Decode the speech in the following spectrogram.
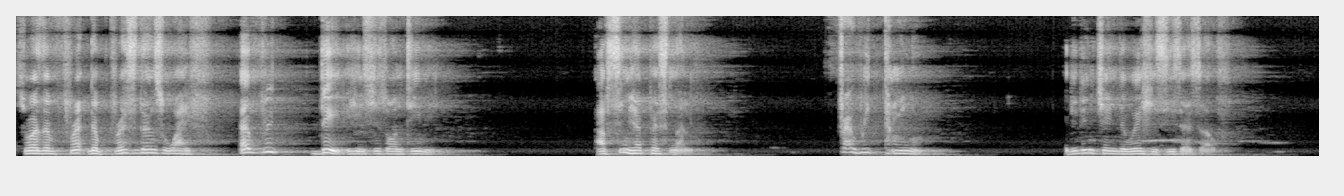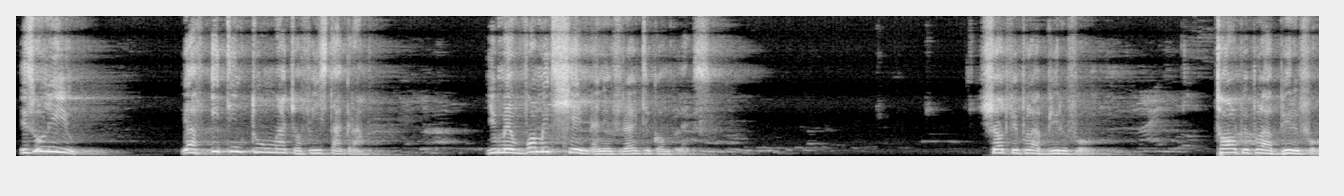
She was the, the president's wife. Every day he, she's on TV. I've seen her personally. Very tiny. It didn't change the way she sees herself. It's only you. You have eaten too much of Instagram. You may vomit shame and inferiority complex. Short people are beautiful. Tall people are beautiful.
